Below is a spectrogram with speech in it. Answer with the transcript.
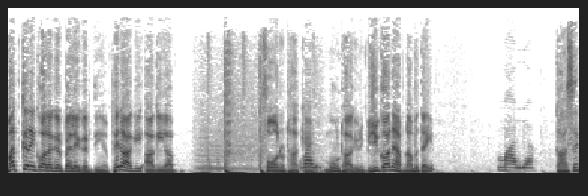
मत करें कॉल अगर पहले करती हैं। फिर आगे आगे आप फ़ोन उठा के मुँह उठा के जी कौन है आप? नाम बताइए। मारिया। कहाँ से?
